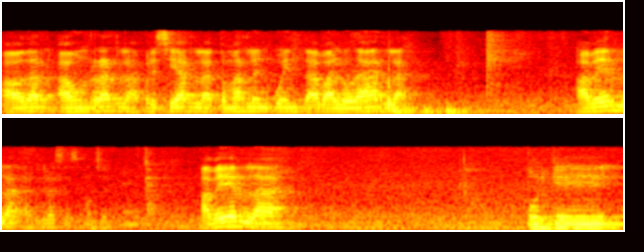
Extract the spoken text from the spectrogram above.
a, dar, a honrarla, apreciarla, a tomarla en cuenta, a valorarla, a verla, gracias, Monse, a verla, porque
